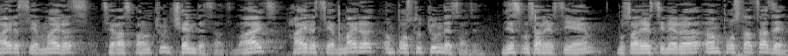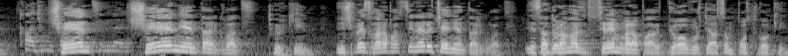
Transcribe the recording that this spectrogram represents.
Հայրս եւ մայրս ցեղասպանություն չեն տեսած, բայց հայրս եւ մայրը ըմպոստություն տեսած են։ Ես մուսալերցի եմ, մուսալերցիները ըմպոստացած են։ Չեն չեն ենտարկված Թուրքին։ Ինչպես Ղարաբաղցիները չեն ենտարկված։ Ես ադոր համար սիրեմ Ղարաբաղ ժողովրդի ասեմ post ոգին։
